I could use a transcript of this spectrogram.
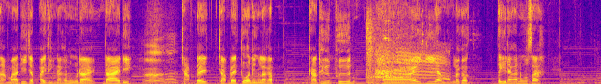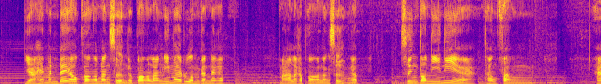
สามารถที่จะไปถึงนักขนูได้ได้ดิจับได้จับได้ตัวหนึ่งแล้วครับกระทืบพื้นหายเยี่ยมแล้วก็ ตีนักอนูซะ อย่าให้มันได้เอากองกำลังเสริมกับกองกำลังนี้มารวมกันนะครับ มาแล้วครับกองกำลังเสริมครับ ซึ่งตอนนี้เนี่ยทางฝั่งอา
